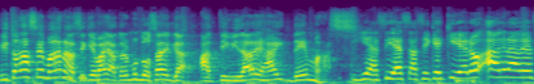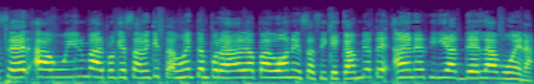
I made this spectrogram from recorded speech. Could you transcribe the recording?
y toda la semana. Así que vaya, todo el mundo salga. Actividades hay de más. Yes, yes. Así que quiero agradecer a Winmar porque saben que estamos en temporada de apagones, así que cámbiate a energía de la buena.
